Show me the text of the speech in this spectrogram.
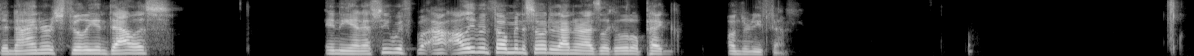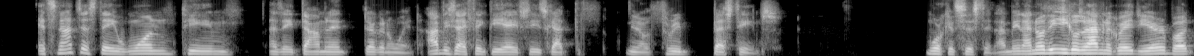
the Niners, Philly, and Dallas in the NFC. With I'll even throw Minnesota down there as like a little peg underneath them. it's not just a one team as a dominant they're going to win obviously i think the afc's got you know three best teams more consistent i mean i know the eagles are having a great year but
